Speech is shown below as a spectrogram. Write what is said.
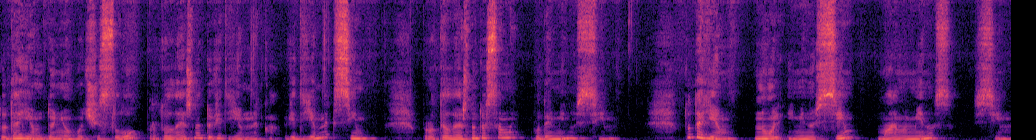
Додаємо до нього число протилежне до від'ємника. Від'ємник 7. Протилежне до 7 буде мінус 7. Додаємо 0 і мінус 7, маємо мінус 7.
